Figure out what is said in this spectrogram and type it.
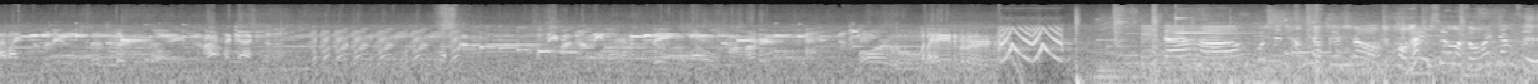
highlights of the news this Thursday. Traffic accident. Beaver County man being held for murder. Is more Lady Bird. 大家好，我是唱跳歌手，好害羞哦，怎么会这样子？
